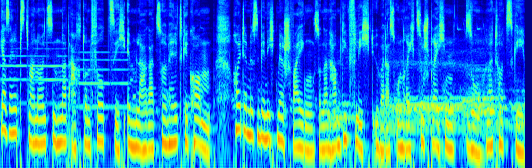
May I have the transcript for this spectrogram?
Er selbst war 1948 im Lager zur Welt gekommen. Heute müssen wir nicht mehr schweigen, sondern haben die Pflicht, über das Unrecht zu sprechen, so Latotzky.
